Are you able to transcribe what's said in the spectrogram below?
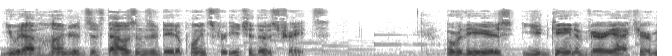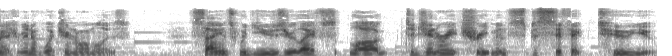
You would have hundreds of thousands of data points for each of those traits. Over the years, you'd gain a very accurate measurement of what your normal is. Science would use your life's log to generate treatments specific to you.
